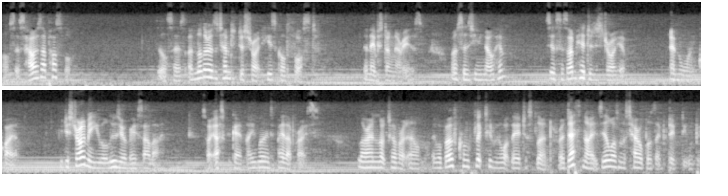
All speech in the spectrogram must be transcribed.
Eleanor says, how is that possible? Zeal says, another has attempted to destroy it. He's called Faust. The name stung their ears. Eleanor says, you know him? Zeal says, I'm here to destroy him. Everyone inquire. If you destroy me, you will lose your greatest ally. So I ask again, are you willing to pay that price? Loren looked over at Elm. They were both conflicted with what they had just learned. For a Death Knight, Zeal wasn't as terrible as they predicted he would be.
